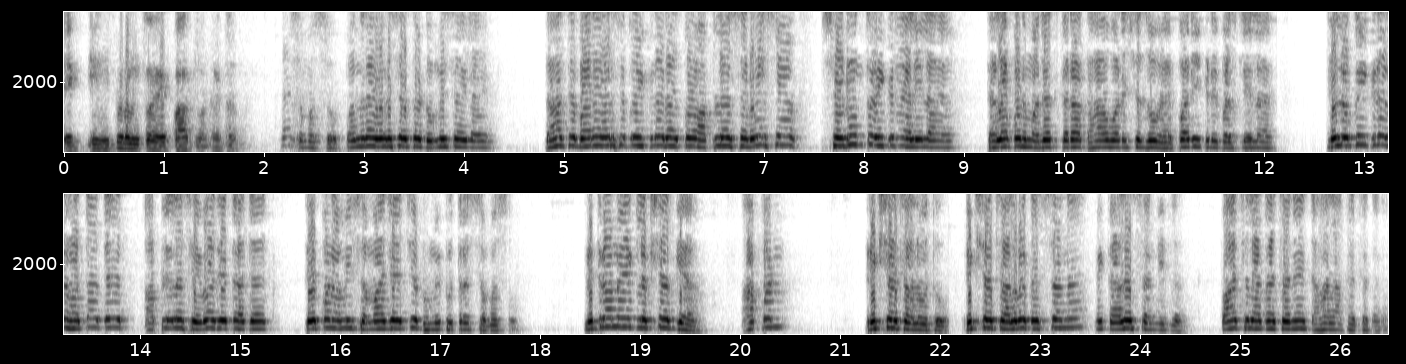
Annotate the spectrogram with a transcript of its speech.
एक इन्शुरन्स आहे पाच लाखाचा. नाही समजतो? पंधरा वर्षाचा डोमिसाईल आहे. दहा ते बारा वर्ष तो इकडे राहतो. आपलं सर्वस्व सोडून तो इकडे आलेला आहे. त्याला पण मदत करा. दहा वर्ष जो व्यापारी इकडे बसलेला आहे. जे लोक इकडे राहतात आपल्याला सेवा देतात. ते पण आम्ही समाजाचे भूमिपुत्र समजतो. मित्रांनो एक लक्षात घ्या. आपण रिक्षा चालवतो. रिक्षा चालवत असताना मी कालच सांगितलं. पाच लाखाचं नाही दहा लाखाचा करा.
